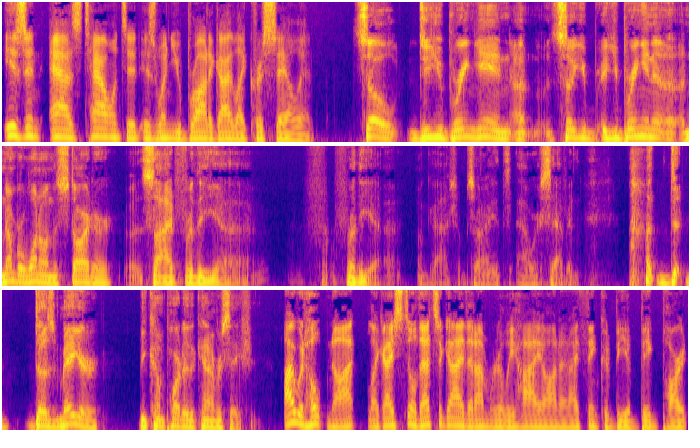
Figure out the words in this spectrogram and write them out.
isn't as talented as when you brought a guy like Chris Sale in. So, do you bring in? Uh, so you you bring in a, a, number one on the starter side for the uh, for, for the. Uh, oh gosh, I'm sorry. It's hour seven. D- does Mayer become part of the conversation? I would hope not. Like I still, that's a guy that I'm really high on, and I think could be a big part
